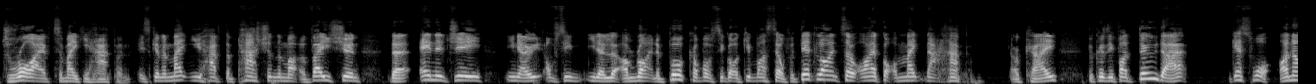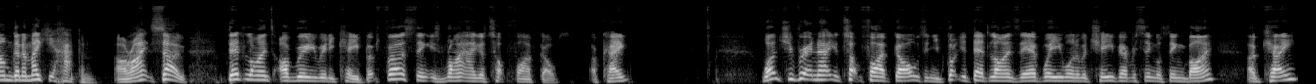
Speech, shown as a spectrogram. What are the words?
drive to make it happen. It's going to make you have the passion, the motivation, the energy. You know, obviously, you know, look, I'm writing a book. I've obviously got to give myself a deadline. So I've got to make that happen. Okay. Because if I do that, guess what? I know I'm going to make it happen. All right. So deadlines are really, really key. But first thing is write out your top five goals. Okay. Once you've written out your top five goals and you've got your deadlines there where you want to achieve every single thing by, okay,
